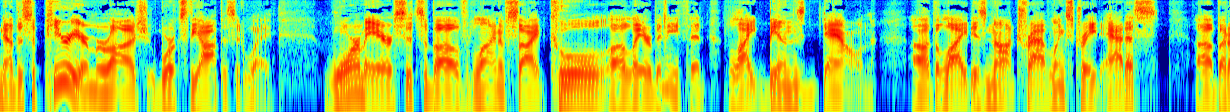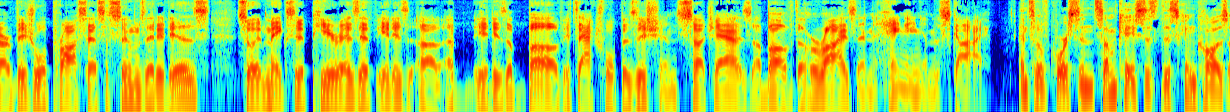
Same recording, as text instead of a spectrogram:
Now, the superior mirage works the opposite way. Warm air sits above line of sight, cool uh, layer beneath it. Light bends down. Uh, the light is not traveling straight at us. Uh, but our visual process assumes that it is, so it makes it appear as if it is uh, a, it is above its actual position, such as above the horizon, hanging in the sky. And so, of course, in some cases, this can cause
